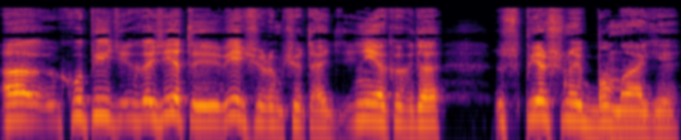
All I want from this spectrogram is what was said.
А купить газеты вечером читать некогда, спешной бумаги.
